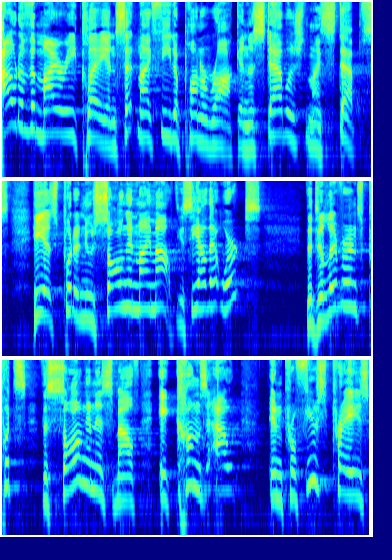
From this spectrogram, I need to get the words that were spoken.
out of the miry clay, and set my feet upon a rock and established my steps. He has put a new song in my mouth. You see how that works? The deliverance puts the song in his mouth, it comes out in profuse praise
